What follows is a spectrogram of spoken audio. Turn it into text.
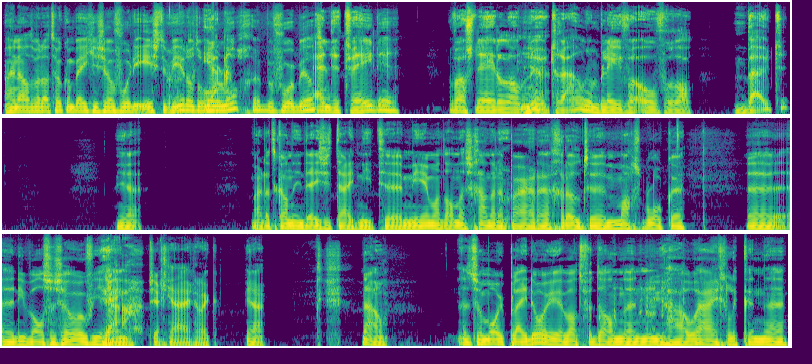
en hadden we dat ook een beetje zo voor de Eerste Wereldoorlog ja. Eh, bijvoorbeeld? En de tweede was Nederland neutraal en bleven overal buiten. Ja. Maar dat kan in deze tijd niet uh, meer, want anders gaan er een paar uh, grote machtsblokken. Uh, die walsen zo over je ja. heen, zeg je eigenlijk. Ja. Nou, dat is een mooi pleidooi wat we dan nu houden. Eigenlijk een,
